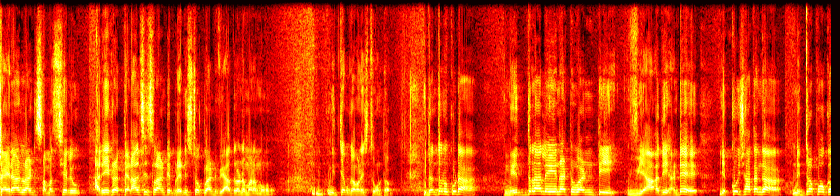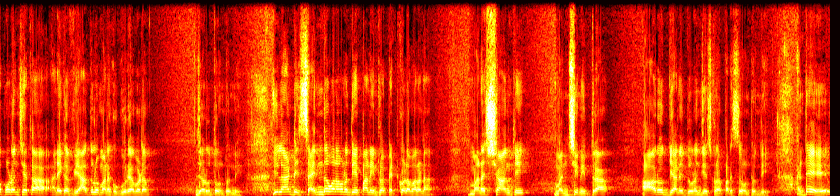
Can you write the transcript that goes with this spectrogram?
థైరాయిడ్ లాంటి సమస్యలు అదే ఇక్కడ పెరాలసిస్ లాంటి బ్రెయిన్ స్ట్రోక్ లాంటి వ్యాధులను మనము నిత్యం గమనిస్తూ ఉంటాం. ఇదంతా కూడా నిద్ర లేనటువంటి వ్యాధి అంటే ఎక్కువ శాతంగా నిద్రపోకపోవడం చేత అనేక వ్యాధులు మనకు గురవ్వడం జరుగుతూ ఉంటుంది. ఇలాంటి సైంధవలవన దీపాన్ని ఇంట్లో పెట్టుకోవడం వలన మనశ్శాంతి మంచి నిద్ర ఆరోగ్యాన్ని దూరం చేసుకునే పరిస్థితి ఉంటుంది. అంటే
